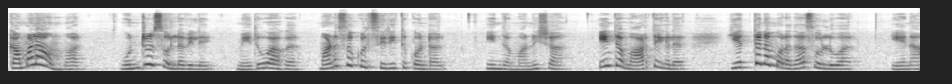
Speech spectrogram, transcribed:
கமலா அம்மாள் ஒன்று சொல்லவில்லை. மெதுவாக மனசுக்குள் சிரித்து கொண்டாள். இந்த மனுஷா? இந்த வார்த்தைகளை எத்தனை முறை தான் சொல்லுவார்? ஏன்னா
